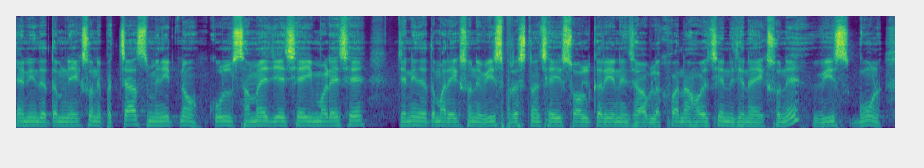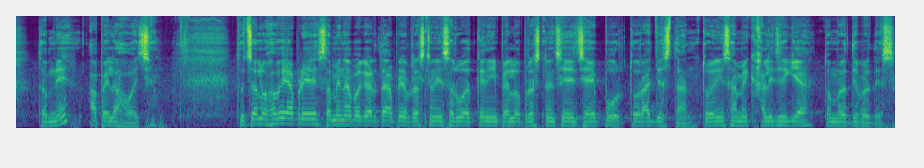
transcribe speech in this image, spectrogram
એની અંદર તમને એકસો ને પચાસ મિનિટનો કુલ સમય જે છે, એ મળે છે. જેની અંદર તમારે એકસો વીસ પ્રશ્ન છે, એ સોલ્વ કરી અને જવાબ લખવાના હોય છે અને જેના એકસો વીસ ગુણ તમને આપેલા હોય છે. તો ચલો હવે આપણે સમયના બગાડતા આપણે પ્રશ્નની શરૂઆત કરીએ. પહેલો પ્રશ્ન છે જયપુર, તો રાજસ્થાન. તો એની સામે ખાલી જગ્યા, તો મધ્યપ્રદેશ.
